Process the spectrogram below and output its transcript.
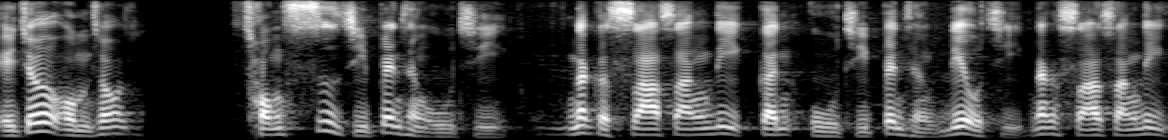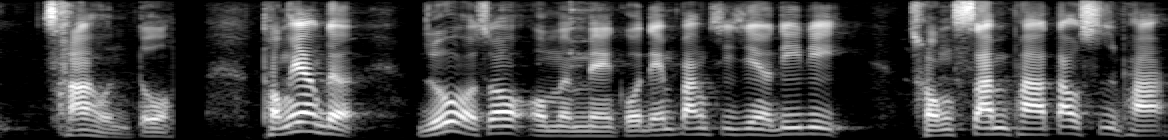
也就是我们说从四级变成五级，那个杀伤力跟五级变成六级，那个杀伤力差很多。同样的，如果说我们美国联邦基金的利率从三趴到四趴，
